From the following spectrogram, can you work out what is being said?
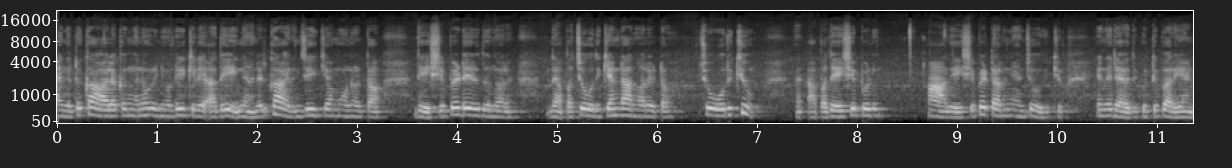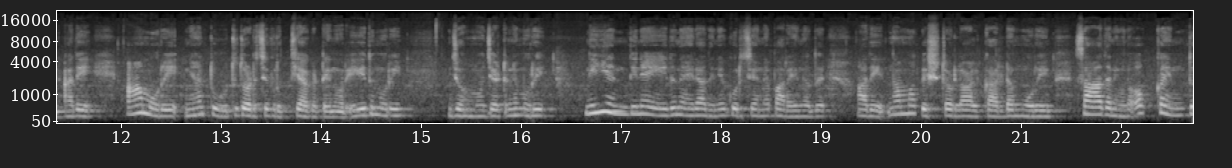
എന്നിട്ട് കാലൊക്കെ ഇങ്ങനെ ഒഴിഞ്ഞുകൊണ്ടിരിക്കില്ലേ അതേ ഞാനൊരു കാര്യം ചോദിക്കാൻ പോകണം കേട്ടോ ദേഷ്യപ്പെടരുതെന്ന് പറയും. അപ്പോൾ ചോദിക്കണ്ടെന്ന് പറയും കേട്ടോ ചോദിക്കും. അപ്പോൾ ദേഷ്യപ്പെടും. ആ ദേഷ്യപ്പെട്ടാലും ഞാൻ ചോദിക്കും. എന്ന് രേവതിക്കുട്ടി പറയാൻ അതെ ആ മുറി ഞാൻ തൂത്ത് തുടച്ച് വൃത്തിയാക്കട്ടെ എന്ന് പറയും. ഏത് മുറി? ജോമോ ചേട്ടന്റെ മുറി. നീ എന്തിനാ ഏത് നേരം അതിനെക്കുറിച്ച് തന്നെ പറയുന്നത്? അതെ നമുക്ക് ഇഷ്ടമുള്ള ആൾക്കാരുടെ മുറിയും സാധനങ്ങളും ഒക്കെ എന്ത്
